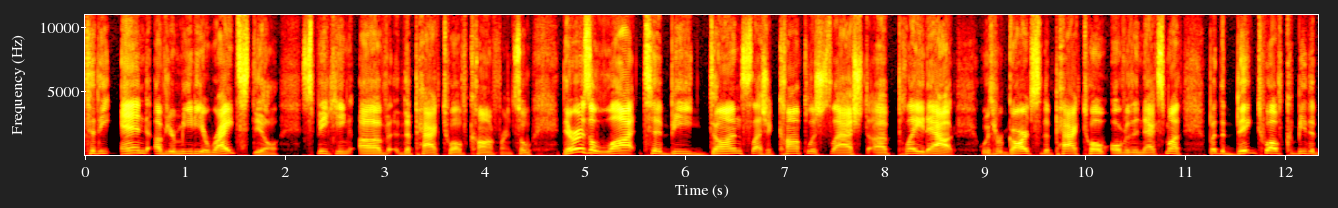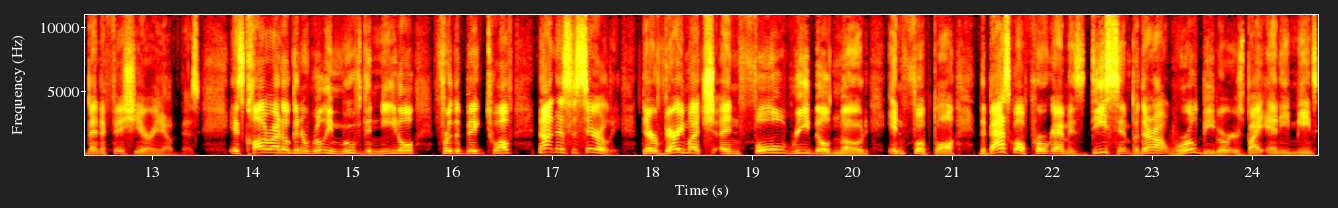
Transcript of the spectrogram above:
to the end of your media rights deal speaking of the Pac-12 conference. So there is a lot to be done slash accomplished slash uh, played out with regards to the Pac-12 over the next month but the Big 12 could be the beneficiary of this. Is Colorado going to really move the needle for the Big 12? Not necessarily. They're very much in full rebuild mode in football. The basketball program is decent, but they're not world beaters by any means.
